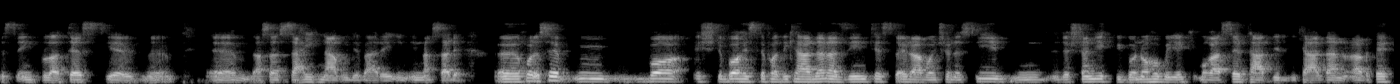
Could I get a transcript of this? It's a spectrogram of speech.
مثل این بلاد تست که اصلا صحیح نبوده برای این, این مسئله. خلاصه با اشتباه استفاده کردن از این تست های روانشناسی داشتن یک بیگناه به یک مقصر تبدیل می‌کردن. البته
